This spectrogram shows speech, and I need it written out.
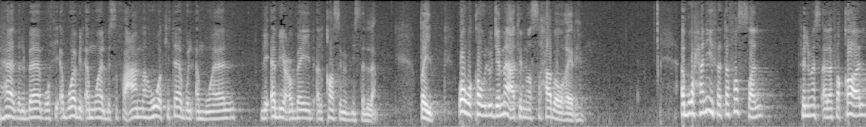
هذا الباب وفي أبواب الأموال بصفة عامة هو كتاب الأموال لأبي عبيد القاسم بن سلام. طيب وهو قول جماعة من الصحابة وغيرهم. أبو حنيفة تفصل في المسألة فقال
